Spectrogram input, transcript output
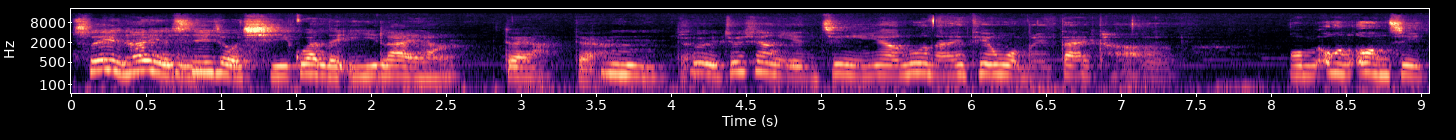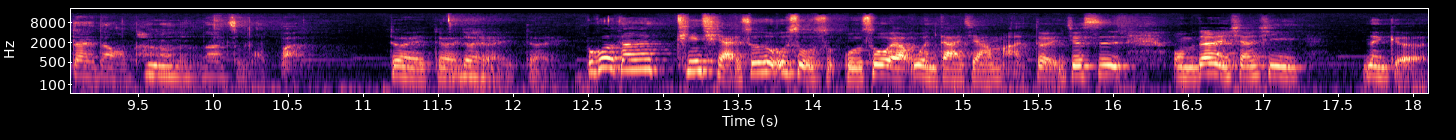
所以它也是一种习惯的依赖啊。对啊，对啊。嗯，所以就像眼镜一样，如果哪一天我没戴它了，我们忘忘记戴到它了，那怎么办？对对对对。不过刚刚听起来，就是为什么我说我要问大家嘛？对，就是我们当然相信那个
